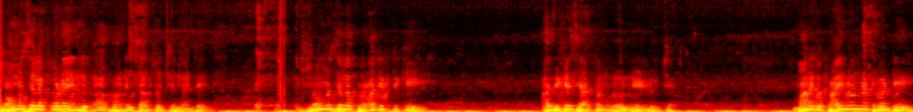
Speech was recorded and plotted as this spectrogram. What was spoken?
సోమశిలకు కూడా ఎందుకు ఆహ్వానించాల్సి వచ్చిందంటే సోమశిల ప్రాజెక్టుకి అధిక శాతంలో నీళ్ళు వచ్చాయి. మనకు పైన ఉన్నటువంటి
